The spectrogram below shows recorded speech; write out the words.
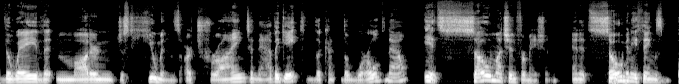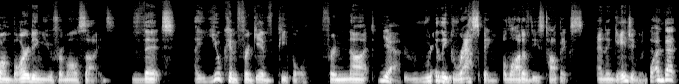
the way that modern just humans are trying to navigate the the world now. It's so much information and it's so many things bombarding you from all sides that uh, you can forgive people for not Yeah. really grasping a lot of these topics and engaging with them. Well, and that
